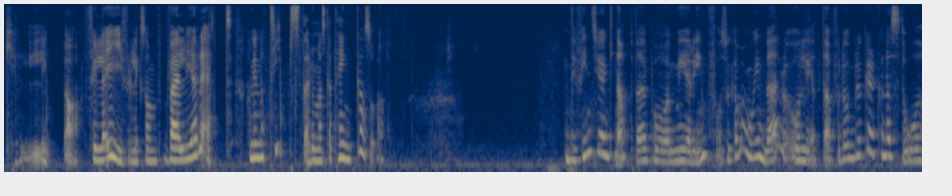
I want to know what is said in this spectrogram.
klipp, ja, fylla i för att liksom välja rätt. Har ni något tips där hur man ska tänka och så? Det finns ju en knapp där på mer info så kan man gå in där och leta för då brukar det kunna stå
